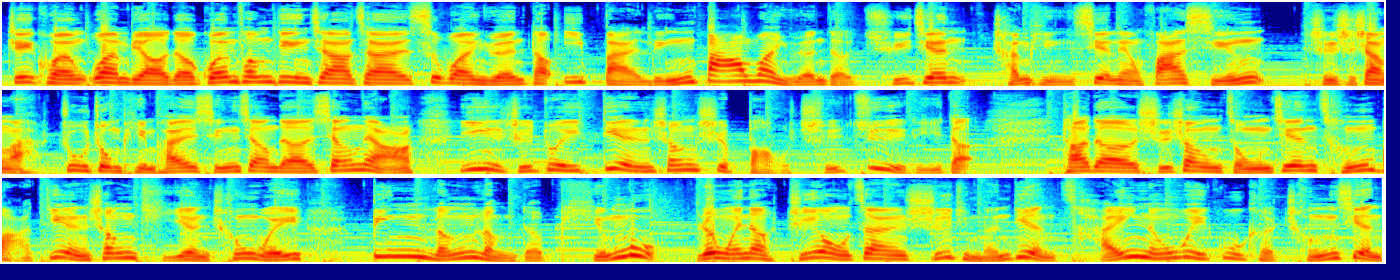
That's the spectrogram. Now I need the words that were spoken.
这款腕表的官方定价在四万元到一百零八万元的区间，产品限量发行。事实上啊，注重品牌形象的香奈儿一直对电商是保持距离的。它的时尚总监曾把电商体验称为“冰冷冷的屏幕”，认为呢，只有在实体门店才能为顾客呈现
